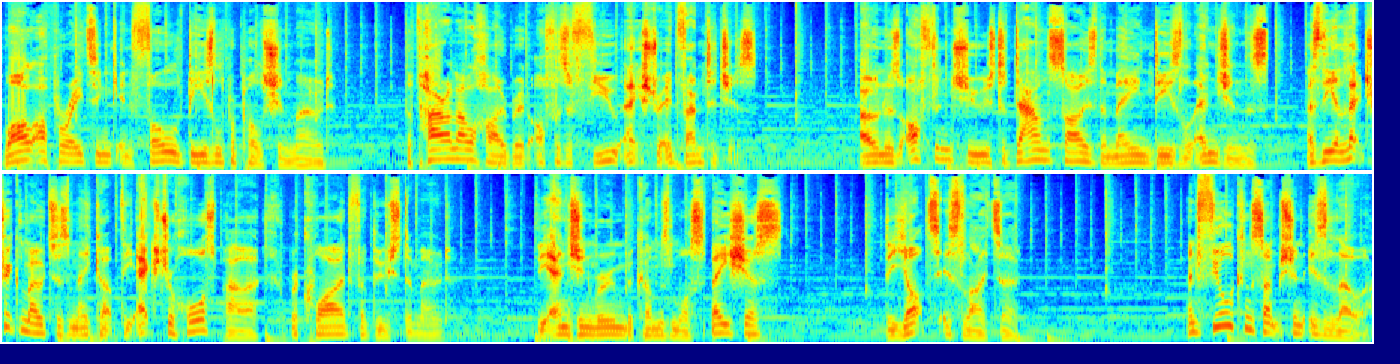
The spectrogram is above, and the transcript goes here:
While operating in full diesel propulsion mode, the parallel hybrid offers a few extra advantages. Owners often choose to downsize the main diesel engines as the electric motors make up the extra horsepower required for booster mode. The engine room becomes more spacious, the yacht is lighter, and fuel consumption is lower.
